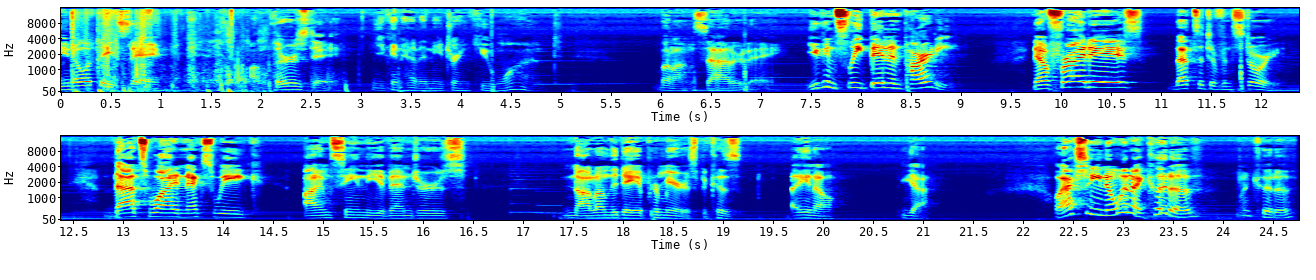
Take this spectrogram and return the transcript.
You know what they say? On Thursday, you can have any drink you want. But on Saturday, you can sleep in and party. Now, Fridays, that's a different story. That's why next week I'm seeing the Avengers not on the day it premieres because, uh, you know, yeah. Well, actually, you know what? I could have. I could have.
